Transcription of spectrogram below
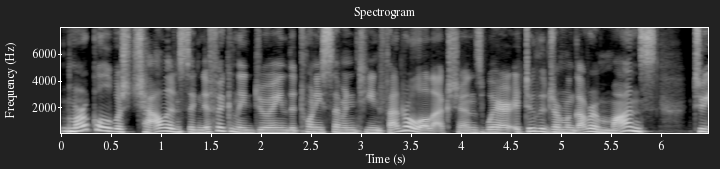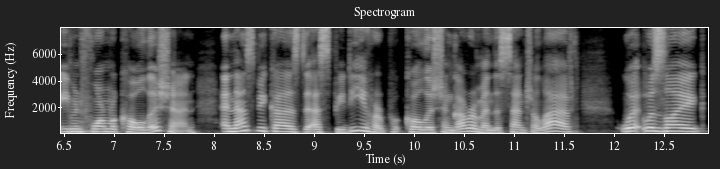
Merkel was challenged significantly during the 2017 federal elections, where it took the German government months to even form a coalition. And that's because the SPD, her coalition government, the center left, was like,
